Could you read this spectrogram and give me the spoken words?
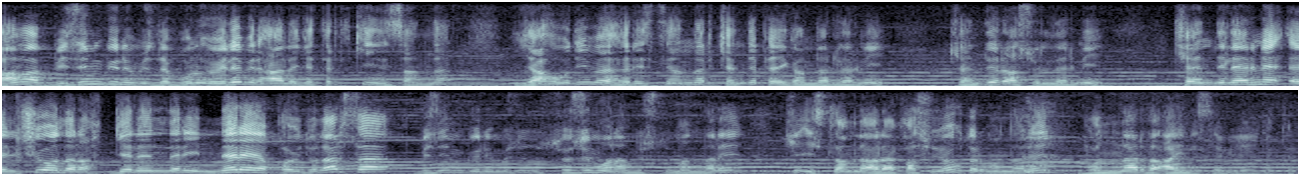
Ama bizim günümüzde bunu öyle bir hale getirdi ki insanlar Yahudi ve Hristiyanlar kendi peygamberlerini, kendi rasullerini, kendilerine elçi olarak gelenleri nereye koydularsa bizim günümüzün sözüm ona Müslümanları ki İslam'la alakası yoktur bunların. Bunlar da aynı seviyeye getirdiler.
